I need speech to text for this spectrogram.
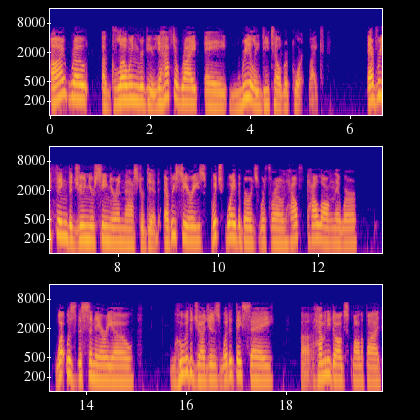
I wrote a glowing review. You have to write a really detailed report, like everything the junior, senior, and master did, every series, which way the birds were thrown, how how long they were, what was the scenario, who were the judges, what did they say, uh, how many dogs qualified,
